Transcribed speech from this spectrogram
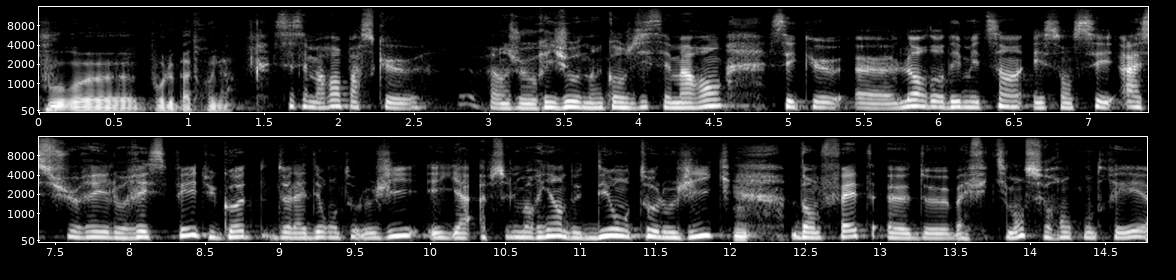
pour, euh, pour le patronat. C'est marrant parce que enfin je ris jaune hein, quand je dis c'est marrant, c'est que l'ordre des médecins est censé assurer le respect du code de la déontologie et il n'y a absolument rien de déontologique mm. dans le fait de bah, effectivement se rencontrer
